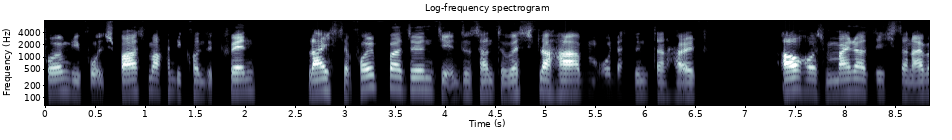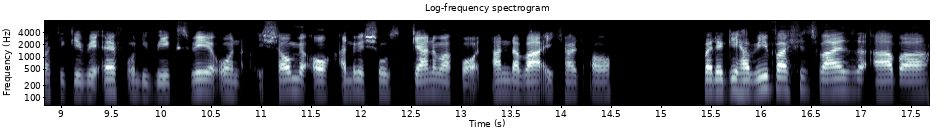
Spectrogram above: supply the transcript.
folgen, die für uns Spaß machen, die konsequent leicht erfolgbar sind, die interessante Wrestler haben und das sind dann halt auch aus meiner Sicht dann einfach die GWF und die WXW und ich schaue mir auch andere Shows gerne mal vor Ort an. Da war ich halt auch bei der GHW beispielsweise, aber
